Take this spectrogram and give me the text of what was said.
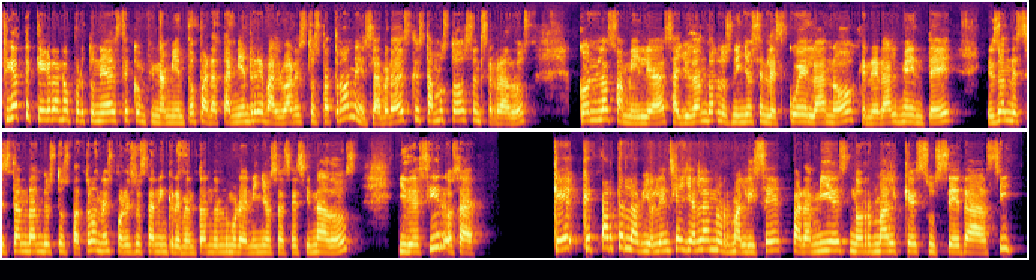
fíjate qué gran oportunidad este confinamiento para también reevaluar estos patrones. La verdad es que estamos todos encerrados con las familias, ayudando a los niños en la escuela, ¿no? Generalmente es donde se están dando estos patrones, por eso están incrementando el número de niños asesinados y decir, o sea, ¿qué, qué parte de la violencia ya la normalicé? Para mí es normal que suceda así,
